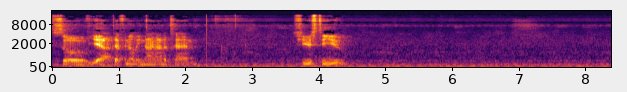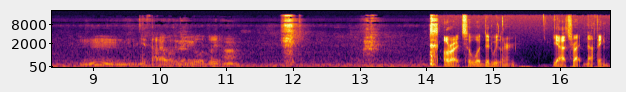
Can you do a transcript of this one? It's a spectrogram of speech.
So, yeah, definitely 9 out of 10. Cheers to you. Mmm, you thought I wasn't gonna be able to do it, huh? All right. So what did we learn? Yeah, that's right. Nothing.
